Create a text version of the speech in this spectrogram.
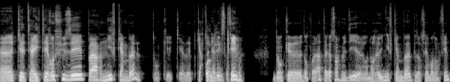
euh, qui a été refusée par Neve Campbell, donc, euh, qui avait cartonné avec Scream. Donc, euh, donc voilà, intéressant, je me dis, on aurait eu Neve Campbell potentiellement dans le film.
